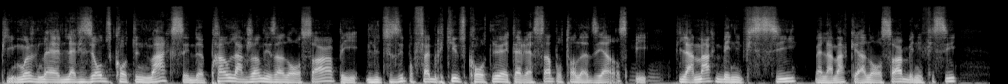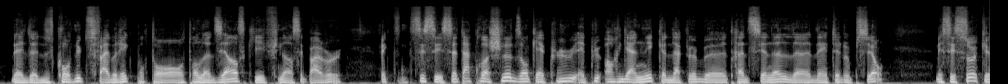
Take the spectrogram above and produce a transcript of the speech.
Puis moi, ma- la vision du contenu de marque, c'est de prendre l'argent des annonceurs puis l'utiliser pour fabriquer du contenu intéressant pour ton audience. Puis, puis la marque bénéficie, ben, la marque annonceur bénéficie ben, de- du contenu que tu fabriques pour ton, ton audience qui est financé par eux. Fait que, c'est cette approche-là, disons, qui est plus, est plus organique que de la pub euh, traditionnelle d'interruption. Mais c'est sûr que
